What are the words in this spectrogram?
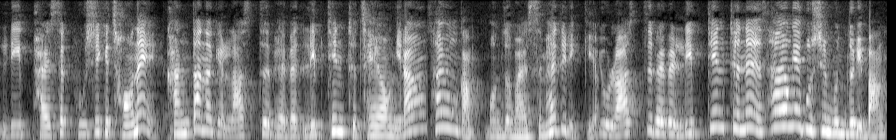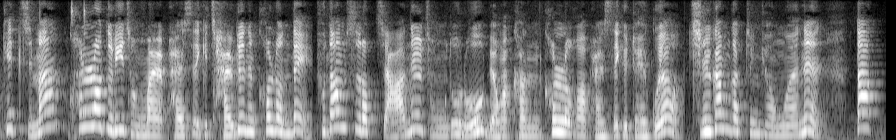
lip 발색 보시기 전에 간단하게 Last Velvet Lip Tint 제형이랑 사용감 먼저 말씀해드릴게요. 이 Last Velvet Lip Tint는 사용해보신 분들이 많겠지만 컬러들이 정말 발색이 잘 되는 컬러인데 부담스럽지 않을 정도로 명확한 컬러가 발색이 되고요. 질감 같은 경우에는 딱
